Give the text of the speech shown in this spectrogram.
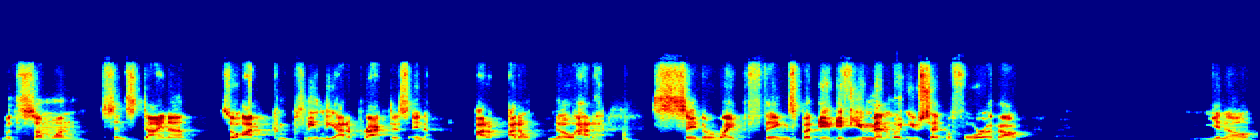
with someone since Dinah. So I'm completely out of practice and I don't I don't know how to say the right things. But if, if you meant what you said before about you know,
